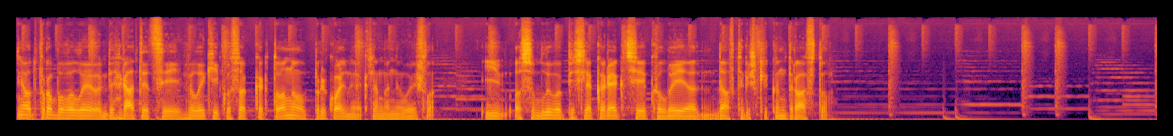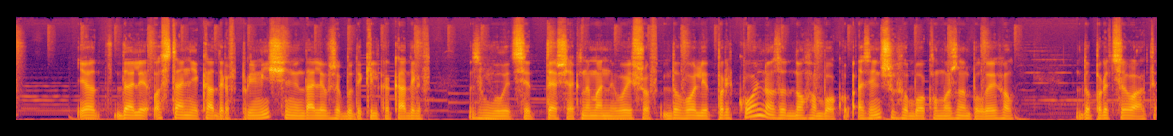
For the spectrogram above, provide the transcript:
І от пробували обіграти цей великий кусок картону, прикольно, як на мене вийшло. І особливо після корекції, коли я дав трішки контрасту. І от далі останній кадр в приміщенні, далі вже буде кілька кадрів з вулиці. Теж, як на мене, вийшов доволі прикольно з одного боку, а з іншого боку можна було його допрацювати.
